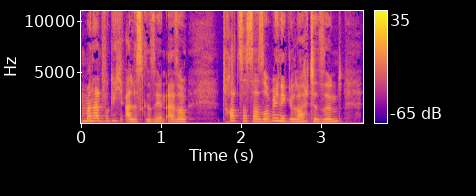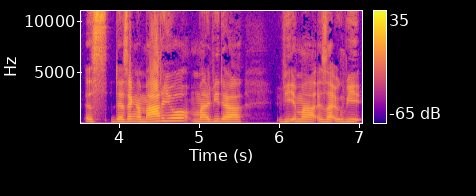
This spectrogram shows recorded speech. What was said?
Man hat wirklich alles gesehen. Also, trotz dass da so wenige Leute sind, ist der Sänger Mario mal wieder, wie immer, ist er irgendwie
